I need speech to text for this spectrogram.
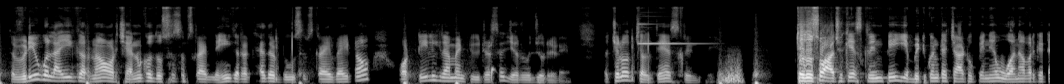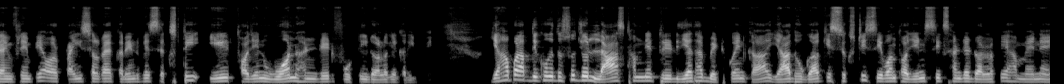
तो वीडियो को लाइक करना और चैनल को दोस्तों सब्सक्राइब नहीं कर रखा है तो डू सब्सक्राइब राइट नाउ और टेलीग्राम एंड ट्विटर से ज़रूर जुड़े रहे। तो चलो अब चलते हैं स्क्रीन पे। तो दोस्तों, आ चुके हैं स्क्रीन पे। ये बिटकॉइन का चार्ट ओपन है वन आवर के टाइम फ्रेम पे और प्राइस चल रहा है करंट में sixty eight thousand one hundred forty dollar के करीब पे। यहाँ पर आप देखोगे दोस्तों, जो लास्ट हमने ट्रेड दिया था बिटकॉइन का, याद होगा कि sixty seven thousand six hundred dollar पे हम मैंने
